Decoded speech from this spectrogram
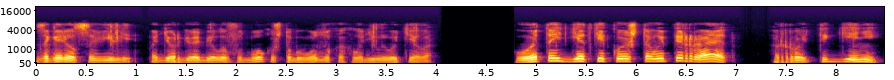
загорелся Вилли, подергивая белую футболку, чтобы воздух охладил его тело. У этой детки кое-что выпирает. Рой, ты гений.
